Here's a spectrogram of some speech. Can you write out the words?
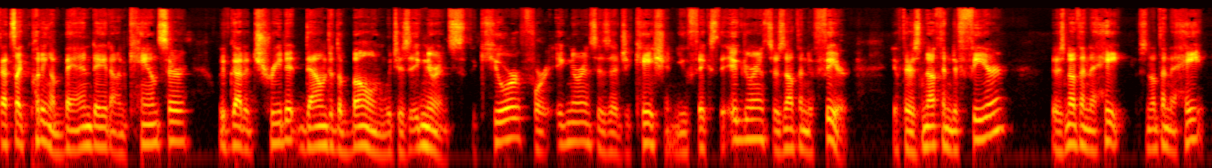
That's like putting a band aid on cancer. We've got to treat it down to the bone, which is ignorance. The cure for ignorance is education. You fix the ignorance, there's nothing to fear. If there's nothing to fear, there's nothing to hate. There's nothing to hate.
